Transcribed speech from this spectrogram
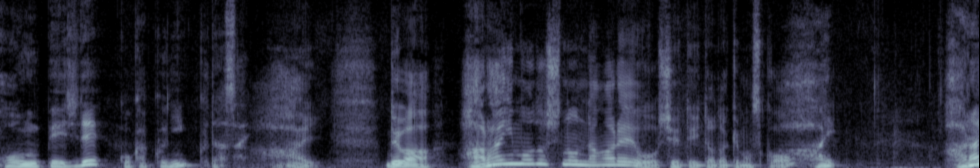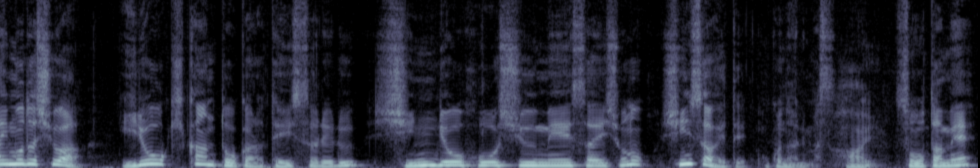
ホームページでご確認ください、はい、では払い戻しの流れを教えていただけますか？はい。払い戻しは医療機関等から提出される診療報酬明細書の審査を経て行われます、はい、そのため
